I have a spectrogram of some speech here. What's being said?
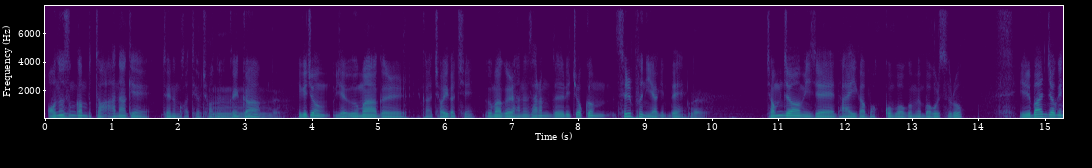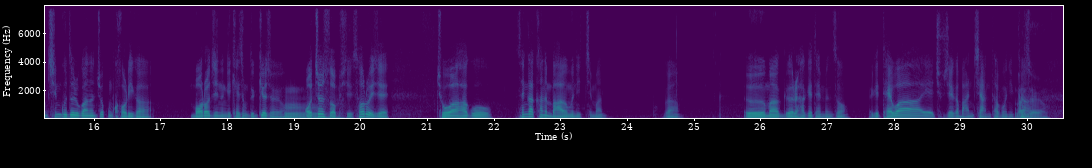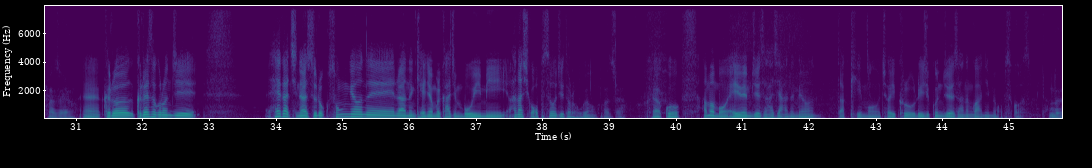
어느 순간부터 안 하게 되는 것 같아요. 저는 그러니까 음, 네. 이게 좀 이제 음악을 그러니까 저희 같이 음악을 하는 사람들이 조금 슬픈 이야기인데 네. 점점 이제 나이가 먹고 먹으면 먹을수록 일반적인 친구들과는 조금 거리가 멀어지는 게 계속 느껴져요. 음. 어쩔 수 없이 서로 이제 좋아하고 생각하는 마음은 있지만 뭔가 음악을 하게 되면서 이게 대화의 주제가 많지 않다 보니까 맞아요, 맞아요. 예, 그러, 그래서 그런지 해가 지날수록 송년회라는 개념을 가진 모임이 하나씩 없어지더라고요. 맞아요. 그래갖고 아마 뭐 AOMG에서 하지 않으면 딱히 뭐 저희 크루 리짓군즈에서 하는 거 아니면 없을 것 같습니다. 네.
